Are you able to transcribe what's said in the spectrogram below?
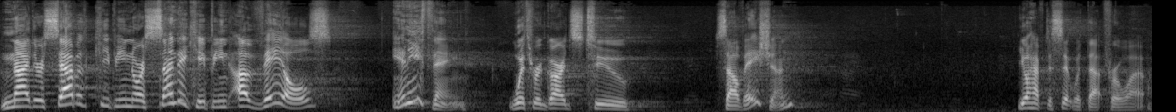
neither Sabbath keeping nor Sunday keeping avails anything with regards to salvation. You'll have to sit with that for a while.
